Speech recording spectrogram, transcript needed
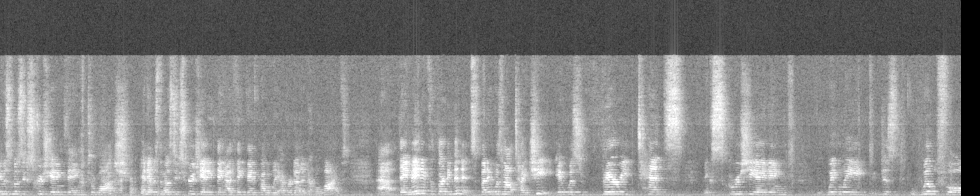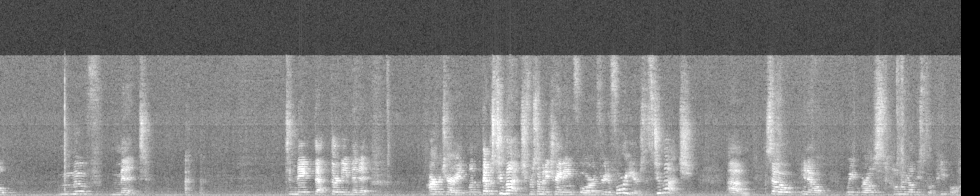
It was the most excruciating thing to watch, and it was the most excruciating thing I think they've probably ever done in their whole lives. Uh, They made it for thirty minutes, but it was not Tai Chi. It was very tense, excruciating, wiggly, just willful movement to make that thirty-minute arbitrary, that was too much for somebody training for three to four years, it's too much. Um, so, you know, we were all just, oh my god, these poor people,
